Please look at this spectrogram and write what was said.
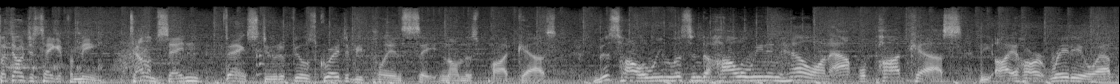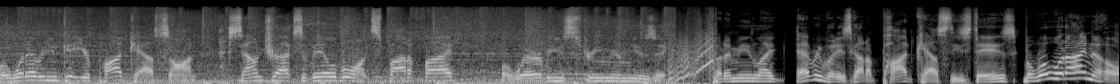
But don't just take it from me. Tell him, Satan. Thanks, dude. It feels great to be playing Satan on this podcast. This Halloween, listen to Halloween in Hell on Apple Podcasts, the iHeartRadio app, or whatever you get your podcasts on. Soundtracks available on Spotify or wherever you stream your music. But I mean, like, everybody's got a podcast these days. But what would I know?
